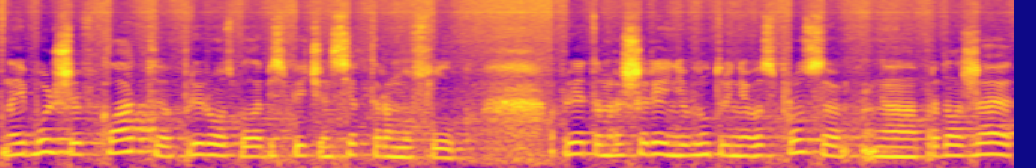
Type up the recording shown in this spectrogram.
Наибольший вклад в прирост был обеспечен сектором услуг. При этом расширение внутреннего спроса э, продолжает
